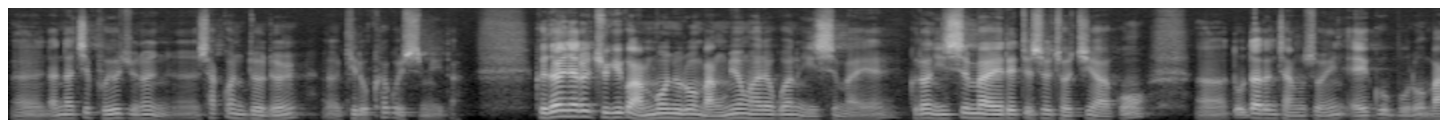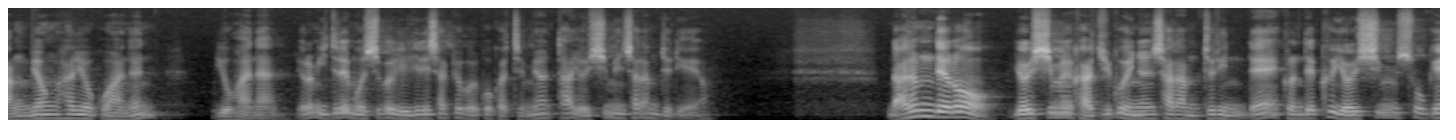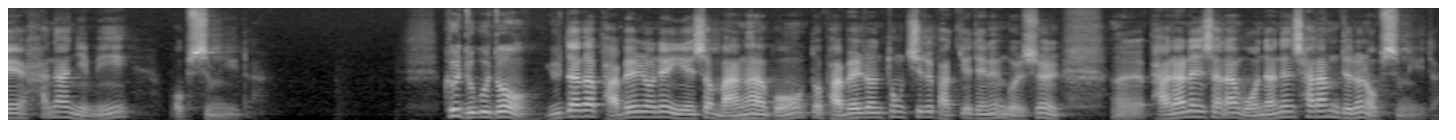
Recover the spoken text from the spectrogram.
어, 낱낱이 보여주는 어, 사건들을 어, 기록하고 있습니다. 그달랴를 죽이고 암몬으로 망명하려고 하는 이스마엘 그런 이스마엘의 뜻을 저지하고 어, 또 다른 장소인 애굽으로 망명하려고 하는 요하난 여러분 이들의 모습을 일일이 살펴볼 것 같으면 다 열심인 사람들이에요. 나름대로 열심을 가지고 있는 사람들인데 그런데 그 열심 속에 하나님이 없습니다. 그 누구도 유다가 바벨론에 의해서 망하고 또 바벨론 통치를 받게 되는 것을 어, 바라는 사람, 원하는 사람들은 없습니다.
